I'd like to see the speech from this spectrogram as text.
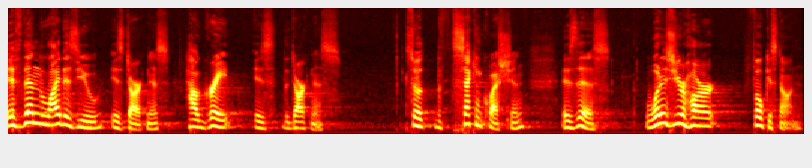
If then the light is you is darkness, how great is the darkness? So the second question is this What is your heart focused on?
